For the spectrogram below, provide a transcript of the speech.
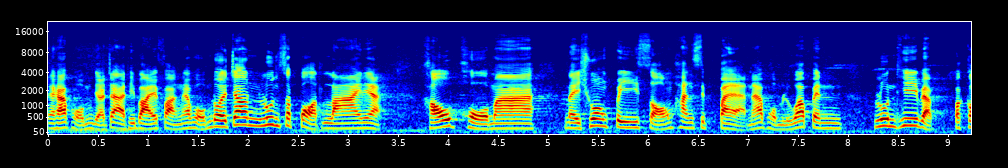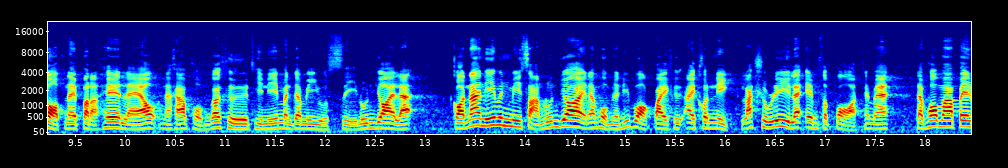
นะครับผมเดี๋ยวจะอธิบายให้ฟังนะผม โดยเจ้ารุ่นสปอร์ตไลน์เนี่ยเขาโผล่มาในช่วงปี 2018 นะผมหรือว่าเป็นรุ่นที่แบบประกอบในประเทศแล้วนะครับผมก็คือทีนี้มันจะมีอยู่ 4 รุ่นย่อยแล้ว ก่อนหน้านี้มันมี 3 รุ่นย่อยนะผมอย่างที่บอกไปคือ Iconic Luxury และ M Sport ใช่ไหมแต่พอมาเป็น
